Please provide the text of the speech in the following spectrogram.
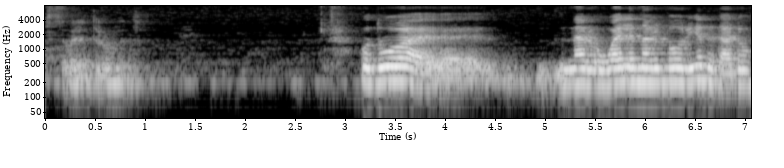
Så det var jätteroligt. Och då, eh, när du, eller när du började där, då,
